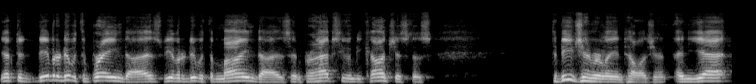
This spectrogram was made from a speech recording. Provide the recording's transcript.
you have to be able to do what the brain does, be able to do what the mind does, and perhaps even be consciousness to be generally intelligent, and yet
